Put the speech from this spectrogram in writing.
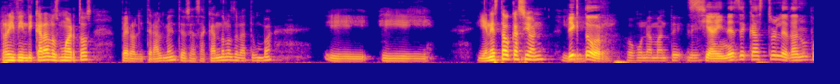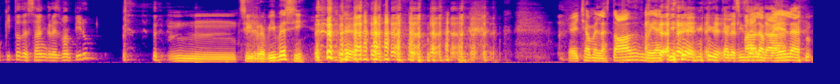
reivindicar a los muertos, pero literalmente, o sea, sacándolos de la tumba. Y, y, y en esta ocasión... Víctor, Hubo un amante... de- si a Inés de Castro le dan un poquito de sangre, ¿es vampiro? Mm, si revive, sí. Échamelas todas, güey. Aquí, En aquí la se la pelan.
